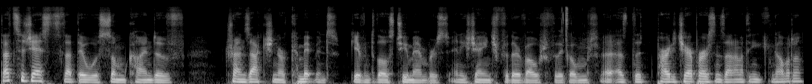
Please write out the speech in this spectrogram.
That suggests that there was some kind of transaction or commitment given to those two members in exchange for their vote for the government. Uh, as the party chairperson, is that anything you can comment on?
